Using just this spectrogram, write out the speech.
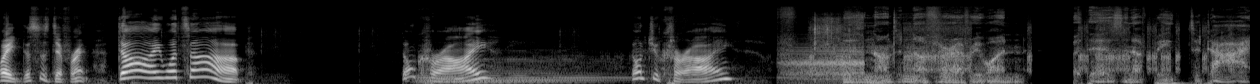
Wait, this is different. Die, what's up? Don't cry. Don't you cry? There's not enough for everyone, but there's enough paint to dye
